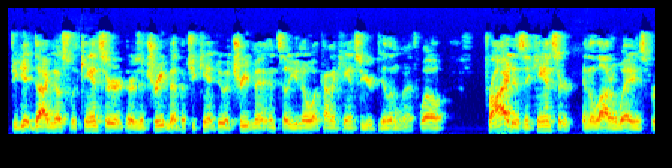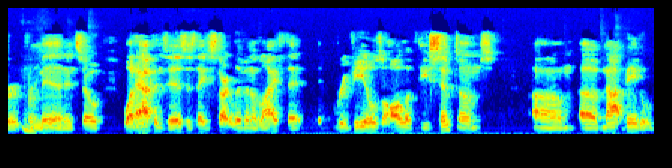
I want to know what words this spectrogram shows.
if you get diagnosed with cancer, there's a treatment, but you can't do a treatment until you know what kind of cancer you're dealing with. Well, pride is a cancer in a lot of ways for, for mm-hmm. men. And so what happens is, is they start living a life that reveals all of these symptoms um, of not being,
